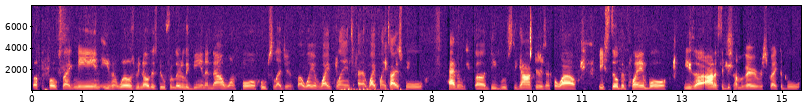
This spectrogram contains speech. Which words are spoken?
But for folks like me and even Wills, we know this dude for literally being a 914 hoops legend by way of White Plains at White Plains High School, having uh, deep roots to Yonkers, and for a while he's still been playing ball. He's uh, honestly become a very respectable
